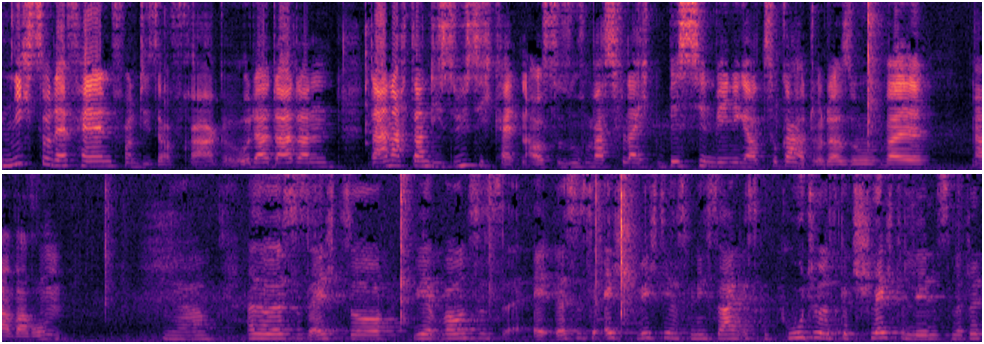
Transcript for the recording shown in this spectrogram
nicht so der Fan von dieser Frage. Oder da dann, danach dann die Süßigkeiten auszusuchen, was vielleicht ein bisschen weniger Zucker hat oder so, weil, ja, warum? Ja, also es ist echt so, wir, bei uns ist es ist echt wichtig, dass wir nicht sagen, es gibt gute und es gibt schlechte Lebensmittel.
